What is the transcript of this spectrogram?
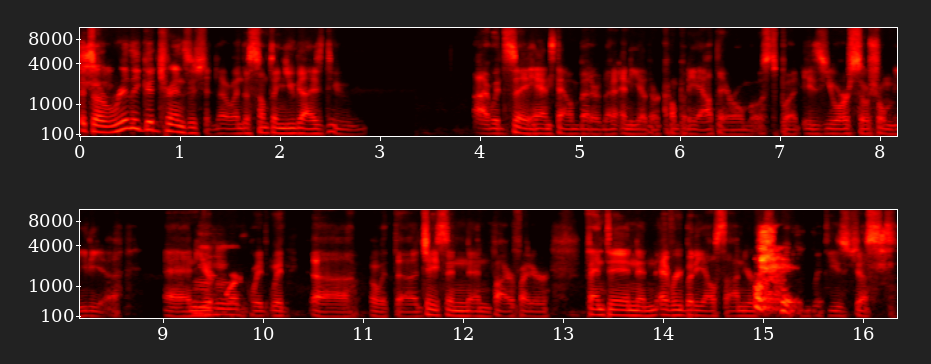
it's a really good transition though into something you guys do. I would say hands down better than any other company out there almost. But is your social media and your mm-hmm. work with with uh, with uh, Jason and firefighter Fenton and everybody else on your with these just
